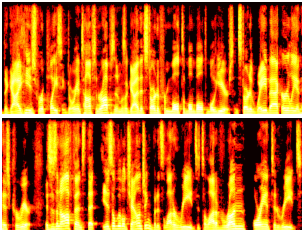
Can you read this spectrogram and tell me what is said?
the guy he's replacing, Dorian Thompson Robinson, was a guy that started for multiple, multiple years and started way back early in his career. This is an offense that is a little challenging, but it's a lot of reads. It's a lot of run oriented reads.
